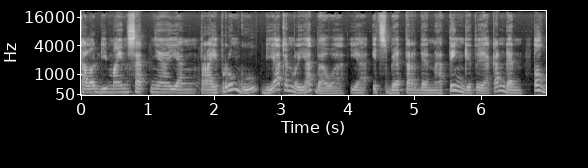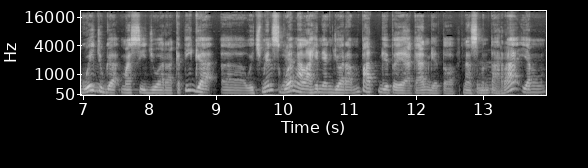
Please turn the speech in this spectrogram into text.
kalau di mindsetnya yang peraih perunggu dia akan melihat bahwa ya it's better than nothing gitu ya kan. Dan toh gue juga masih juara ketiga eh, which means gue ngalahin yang juara empat gitu ya kan gitu. Nah sementara yang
